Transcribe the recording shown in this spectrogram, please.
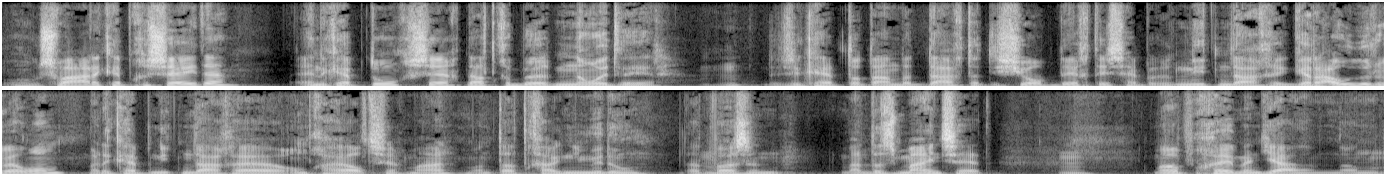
hoe zwaar ik heb gezeten. En ik heb toen gezegd, dat gebeurt nooit weer. Mhm. Dus ik heb tot aan de dag dat die shop dicht is, heb ik niet een dag, ik rouw er wel om, maar ik heb niet een dag uh, om gehuild, zeg maar. Want dat ga ik niet meer doen. Dat Mhm. was een, maar dat is mindset. Mhm. Maar op een gegeven moment, ja, dan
